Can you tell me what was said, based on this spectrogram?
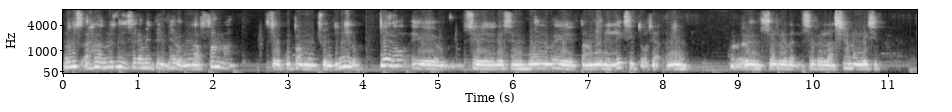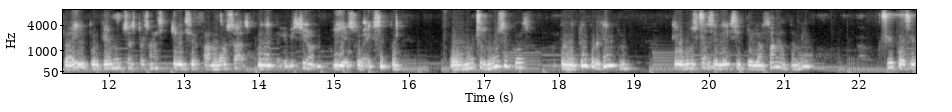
no es, ajá, no es necesariamente el dinero. La fama se ocupa mucho el dinero, pero eh, se desenvuelve también el éxito, o sea, también eh, se, se relaciona el éxito ahí, porque hay muchas personas que quieren ser famosas en la televisión y es su éxito, o muchos músicos, como tú, por ejemplo que buscas el éxito y la fama también. Sí, pues sí.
